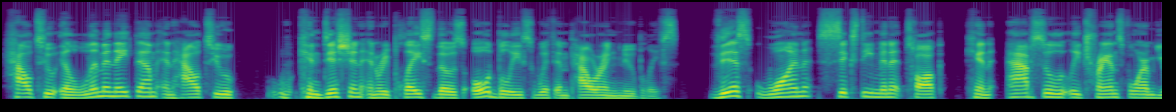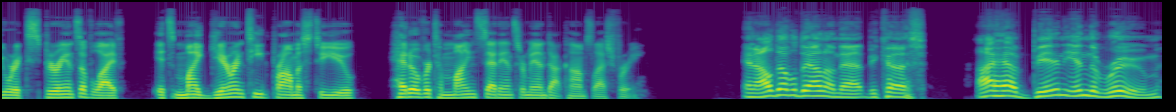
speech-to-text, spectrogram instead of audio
how to eliminate them, and how to condition and replace those old beliefs with empowering new beliefs. This one 60 minute talk can absolutely transform your experience of life. It's my guaranteed promise to you. Head over to mindsetanswerman.com slash free. And I'll double down on that because I have been in the room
